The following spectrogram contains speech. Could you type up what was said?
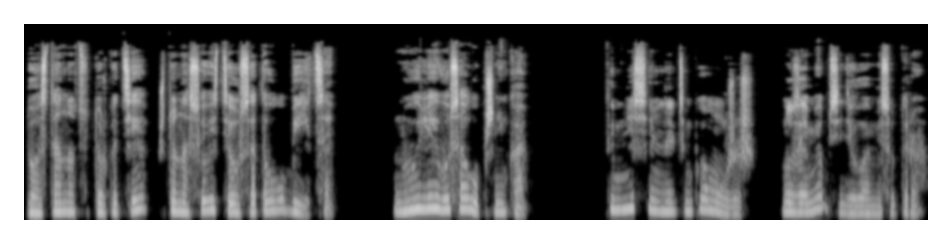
то останутся только те, что на совести усатого убийцы. Ну или его сообщника. Ты мне сильно этим поможешь, но займемся делами с утра.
